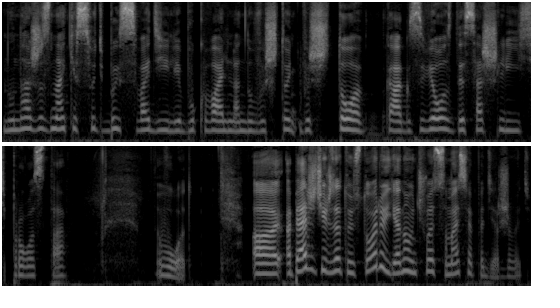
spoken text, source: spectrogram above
Ну, нас же знаки судьбы сводили буквально. Ну вы что, вы что, как звезды сошлись просто. Вот. А, опять же, через эту историю я научилась сама себя поддерживать.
